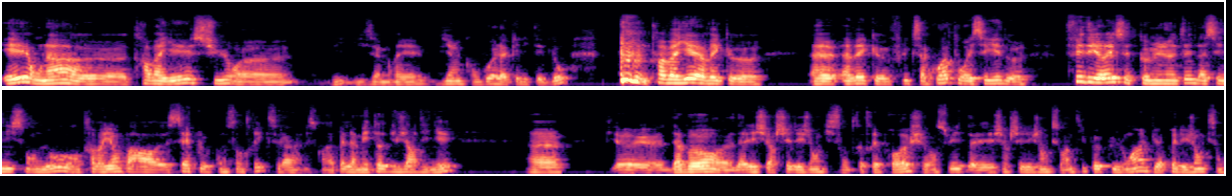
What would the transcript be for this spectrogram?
Et on a euh, travaillé sur, euh, oui, ils aimeraient bien qu'on voit la qualité de l'eau, travailler avec, avec Flux Aqua pour essayer de fédérer cette communauté de l'assainissement de l'eau en travaillant par cercle concentrique, c'est ce qu'on appelle la méthode du jardinier. D'abord, d'aller chercher les gens qui sont très très proches, ensuite d'aller chercher les gens qui sont un petit peu plus loin, et puis après les gens qui sont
